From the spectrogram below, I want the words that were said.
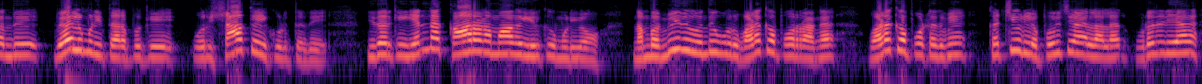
வந்து வேலுமணி தரப்புக்கு ஒரு ஷாக்கை கொடுத்தது. இதற்கு என்ன காரணமாக இருக்க முடியும்? நம்ம மீது வந்து ஒரு வழக்க போடுறாங்க. வழக்க போட்டதுமே கட்சியுடைய பொதுச் செயலாளர் உடனடியாக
